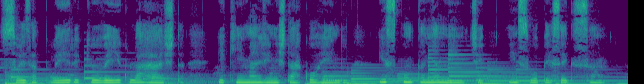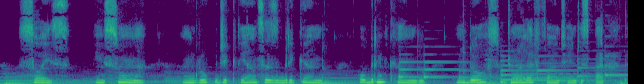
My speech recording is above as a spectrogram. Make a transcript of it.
Sois a poeira que o veículo arrasta e que imagina estar correndo espontaneamente em sua perseguição. Sois, em suma, um grupo de crianças brigando ou brincando no dorso de um elefante em disparada.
